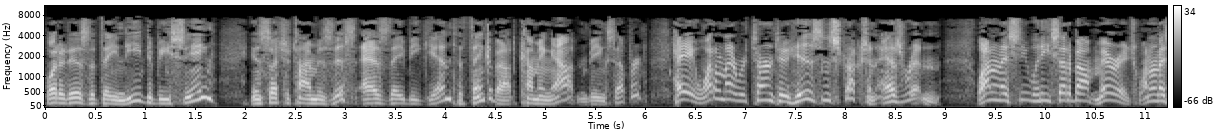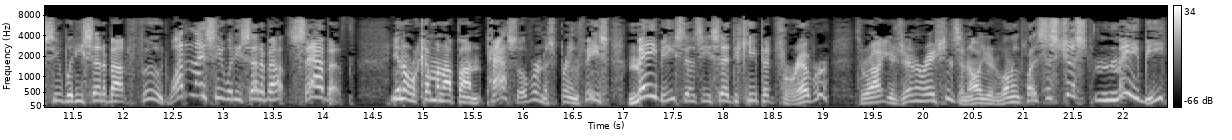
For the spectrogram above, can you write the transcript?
what it is that they need to be seeing in such a time as this as they begin to think about coming out and being separate. Hey, why don't I return to his instruction as written? Why don't I see what he said about marriage? Why don't I see what he said about food? Why don't I see what he said about Sabbath? You know, we're coming up on Passover and a spring feast. Maybe since he said to keep it forever throughout your generations and all your dwelling places, just maybe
